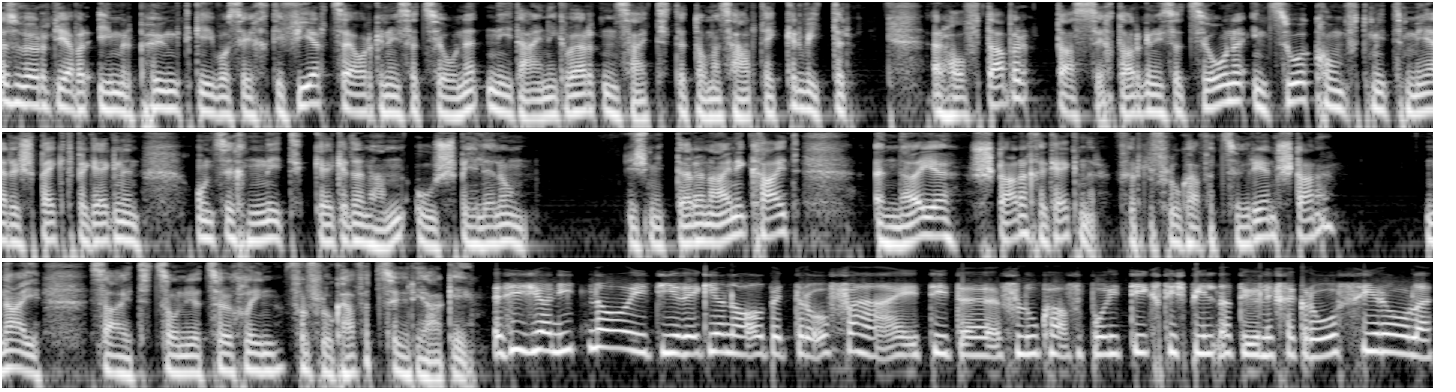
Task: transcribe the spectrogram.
Es würde aber immer Punkte geben, wo sich die 14 Organisationen nicht einig werden, sagt der Thomas Hardecker weiter. Er hofft aber, dass sich die Organisationen in Zukunft mit mehr Respekt begegnen und sich nicht gegeneinander ausspielen lassen. Ist mit dieser Einigkeit ein neuer, starker Gegner für den Flughafen Zürich entstanden? Nein, sagt Sonja Zöchlin von Flughafen Zürich AG. Es ist ja nicht nur die regionale Betroffenheit in der Flughafenpolitik, die spielt natürlich eine grosse Rolle.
